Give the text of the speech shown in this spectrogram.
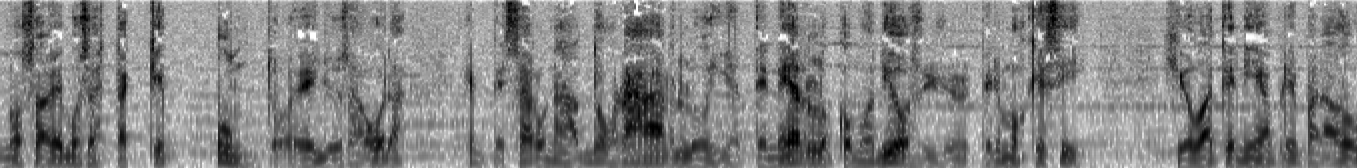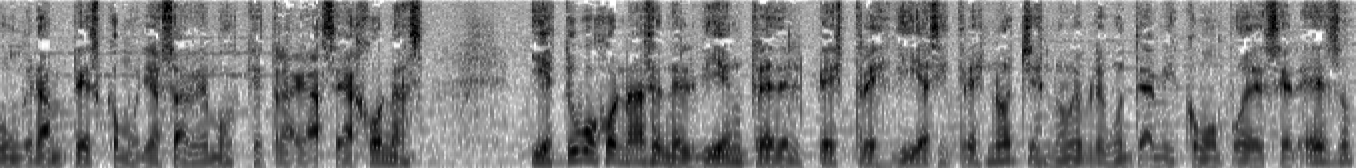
No sabemos hasta qué punto. Ellos ahora empezaron a adorarlo y a tenerlo como Dios. esperemos que sí. Jehová tenía preparado un gran pez, como ya sabemos, que tragase a Jonás. Y estuvo Jonás en el vientre del pez tres días y tres noches. No me pregunte a mí cómo puede ser eso,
